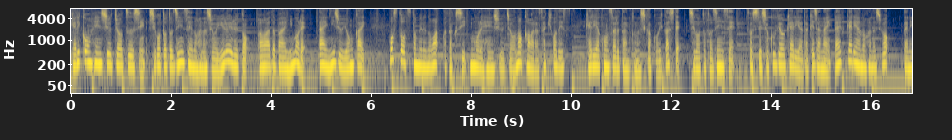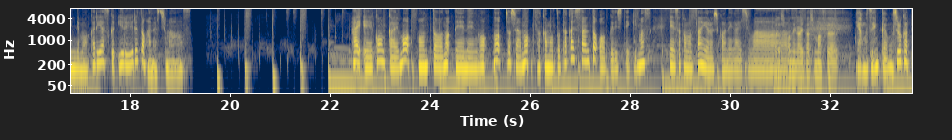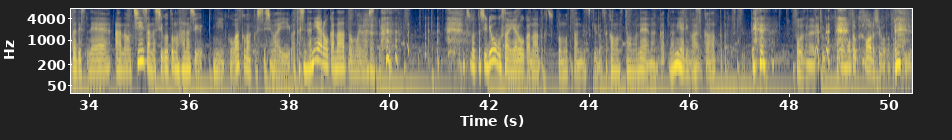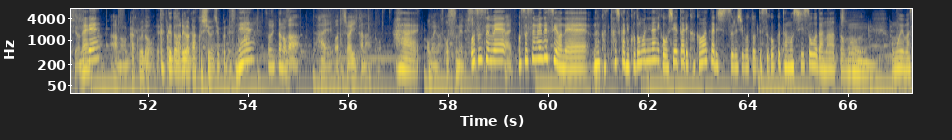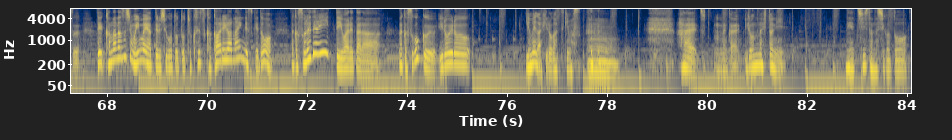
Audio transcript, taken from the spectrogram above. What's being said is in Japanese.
キャリコン編集長通信仕事と人生の話をゆるゆるとパワードバイミモレ第24回。ホストを務めるのは私ミモレ編集長の河原咲子です。キャリアコンサルタントの資格を生かして仕事と人生そして職業キャリアだけじゃないライフキャリアの話を誰にでもわかりやすくゆるゆるとお話しします。はい、えー、今回も本当の定年後の著者の坂本隆さんとお送りしていきます、えー、坂本さんよろしくお願いします。よろしくお願いいたします。いやもう前回面白かったですね。あの小さな仕事の話にこうワクワクしてしまい私何やろうかなと思いました。ちょっと私寮母さんやろうかなとかちょっと思ったんですけど坂本さんもねなんか何やりますか、とかつって言ってそうですね。子供と関わる仕事とかいいですよね。ね。あの学童ですとか、あるいは学習塾ですとか、ね。そういったのがはい私はいいかなとはい。思います。おすすめです。おすすめ、はい。おすすめですよね。なんか確かに子供に何か教えたり関わったりする仕事ってすごく楽しそうだなと思う、うん。思います。で必ずしも今やってる仕事と直接関わりはないんですけどなんかそれでいいって言われたらなんかすごくいろいろ夢が広がってきますうん。はいちょっとなんかいろんな人にね小さな仕事を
